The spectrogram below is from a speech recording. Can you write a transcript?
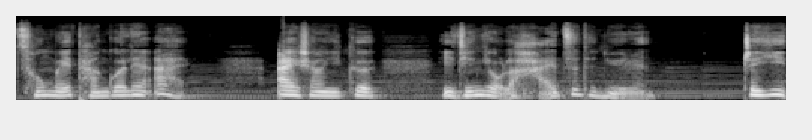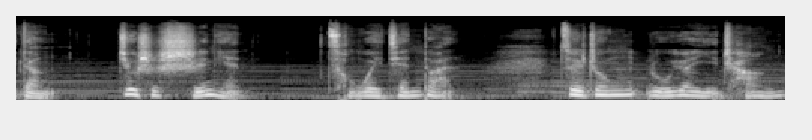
从没谈过恋爱，爱上一个已经有了孩子的女人，这一等就是十年。从未间断，最终如愿以偿。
